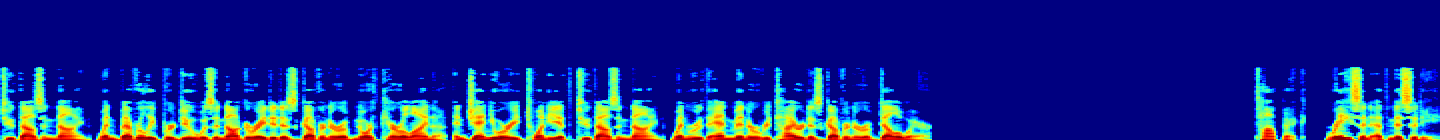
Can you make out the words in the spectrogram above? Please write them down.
2009, when Beverly Perdue was inaugurated as governor of North Carolina, and January 20, 2009, when Ruth Ann Minner retired as governor of Delaware. Race and ethnicity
